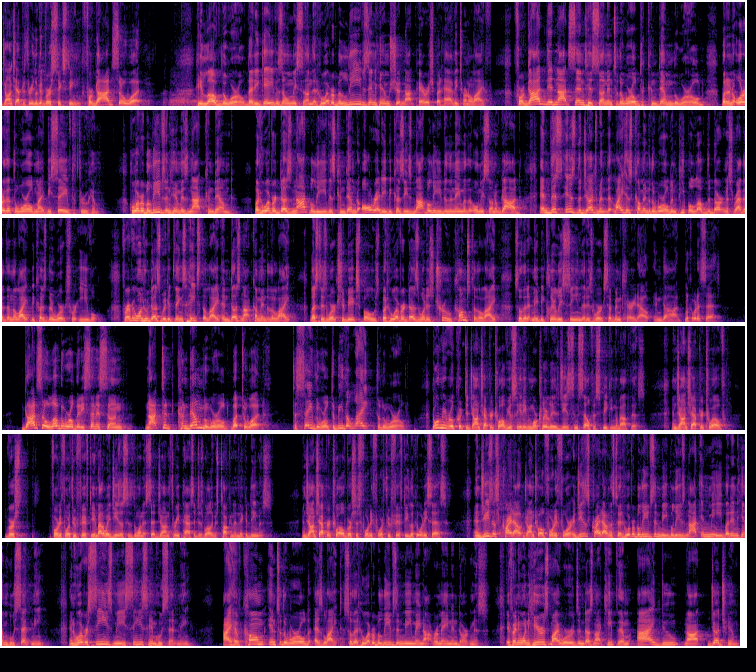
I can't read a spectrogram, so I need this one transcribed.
John chapter 3, look at verse 16. For God so what? He loved the world, that he gave his only Son, that whoever believes in him should not perish, but have eternal life. For God did not send his Son into the world to condemn the world, but in order that the world might be saved through him. Whoever believes in him is not condemned, but whoever does not believe is condemned already because he's not believed in the name of the only Son of God. And this is the judgment that light has come into the world, and people love the darkness rather than the light because their works were evil. For everyone who does wicked things hates the light and does not come into the light, lest his work should be exposed. But whoever does what is true comes to the light, so that it may be clearly seen that his works have been carried out in God. Look at what it says. God so loved the world that he sent his son not to condemn the world, but to what? To save the world, to be the light to the world. Go with me real quick to John chapter 12. You'll see it even more clearly as Jesus himself is speaking about this. In John chapter 12, verse 44 through 50. And by the way, Jesus is the one that said John 3 passage as well. He was talking to Nicodemus. In John chapter 12, verses 44 through 50, look at what he says. And Jesus cried out, John 12, 44, and Jesus cried out and said, Whoever believes in me believes not in me, but in him who sent me. And whoever sees me sees him who sent me. I have come into the world as light, so that whoever believes in me may not remain in darkness. If anyone hears my words and does not keep them, I do not judge him.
